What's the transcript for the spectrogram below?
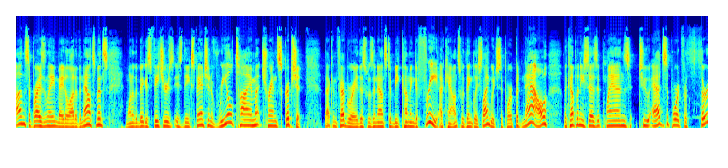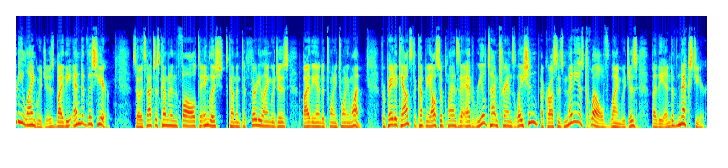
unsurprisingly made a lot of announcements. One of the biggest features is the expansion of real time transcription. Back in February, this was announced to be coming to free accounts with English language support, but now the company says it plans to add support for 30 languages by the end of this year. So it's not just coming in the fall to English, it's coming to 30 languages by the end of 2021. For paid accounts, the company also plans to add real time translation across as many as 12 languages by the end of next year.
